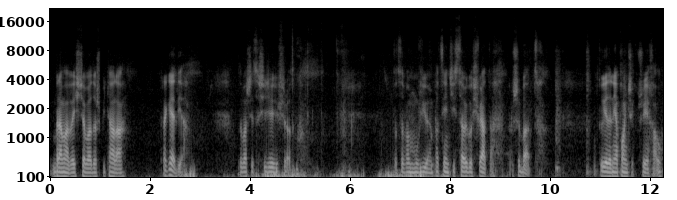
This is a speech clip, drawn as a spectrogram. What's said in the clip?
Brama wejściowa do szpitala. Tragedia. Zobaczcie, co się dzieje w środku. To, co Wam mówiłem. Pacjenci z całego świata. Proszę bardzo. Tu jeden Japończyk przyjechał.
